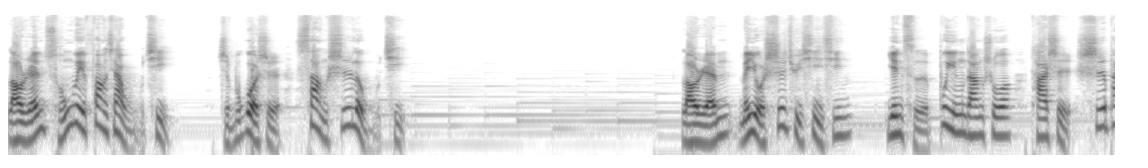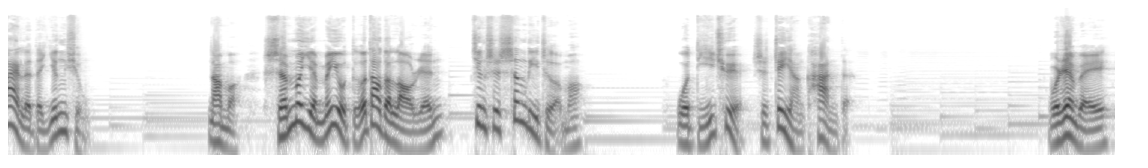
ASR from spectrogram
老人从未放下武器，只不过是丧失了武器。老人没有失去信心，因此不应当说他是失败了的英雄。那么，什么也没有得到的老人竟是胜利者吗？我的确是这样看的。我认为，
